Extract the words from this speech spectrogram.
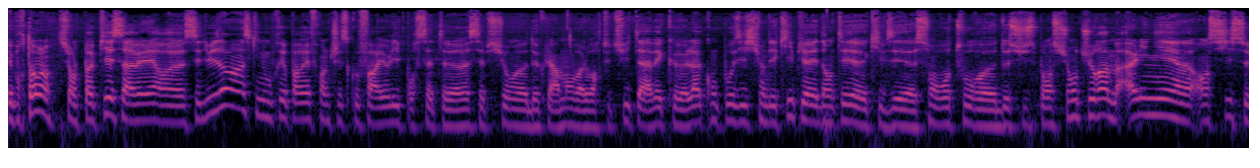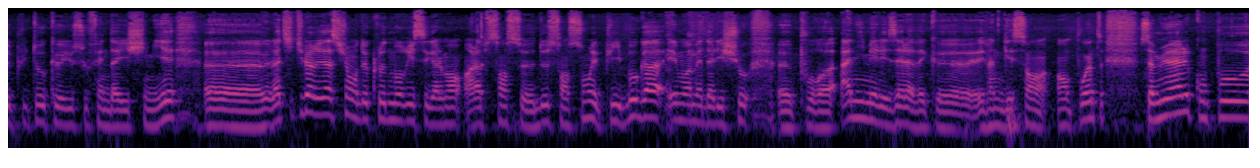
Et pourtant, sur le papier, ça avait l'air euh, séduisant, hein, ce qui nous préparait Francesco Farioli pour cette euh, réception euh, de Clermont. On va le voir tout de suite avec la composition d'équipe. Il y avait Dante qui faisait son retour de suspension. Thuram aligné en 6 plutôt que Youssouf Ndiaye Chimier. la titularisation de Claude Maurice également en l'absence de Sanson. Et puis Boga et Mohamed Ali Chaud pour animer les ailes avec Evan Guessant en pointe. Samuel, compo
